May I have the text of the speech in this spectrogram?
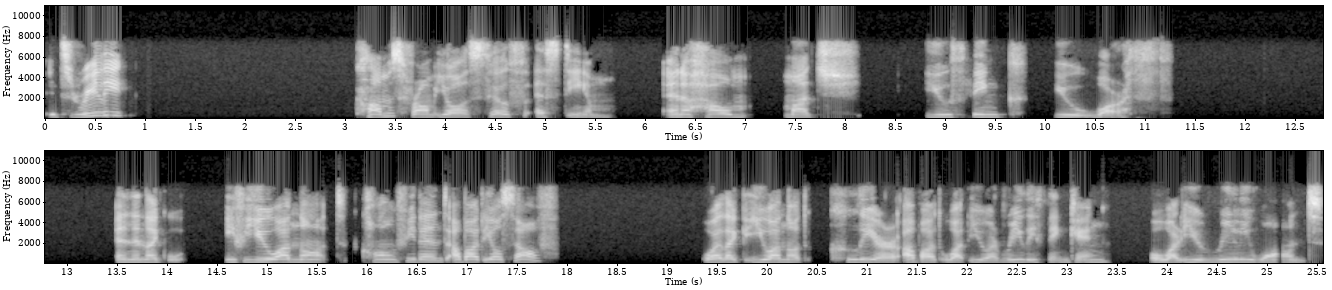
it's really comes from your self esteem and how much you think you worth. And then like if you are not confident about yourself or like you are not clear about what you are really thinking or what you really want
